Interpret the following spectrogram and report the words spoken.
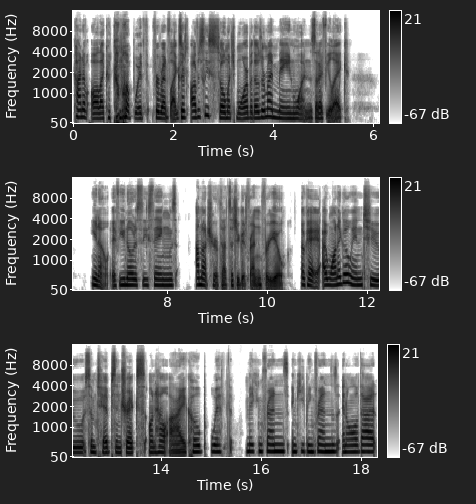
kind of all I could come up with for red flags. There's obviously so much more, but those are my main ones that I feel like, you know, if you notice these things, I'm not sure if that's such a good friend for you. Okay, I want to go into some tips and tricks on how I cope with making friends and keeping friends and all of that.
